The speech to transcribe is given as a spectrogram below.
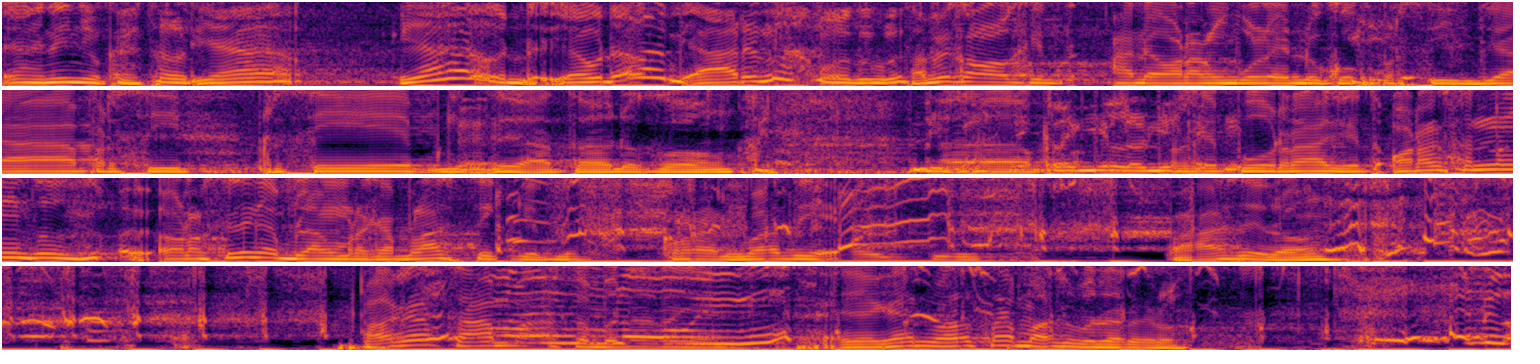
Ya ini Newcastle ya ya ya udahlah biarin lah menurut gue. Tapi kalau ada orang bule dukung Persija, Persib, Persib gitu atau dukung Dibalik lagi logika. Persipura gitu. Orang seneng tuh. Orang sini nggak bilang mereka plastik gitu. Keren banget nih. Pasti dong. Padahal kan sama sebenarnya. Iya kan? Padahal sama sebenarnya loh. Aduh,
